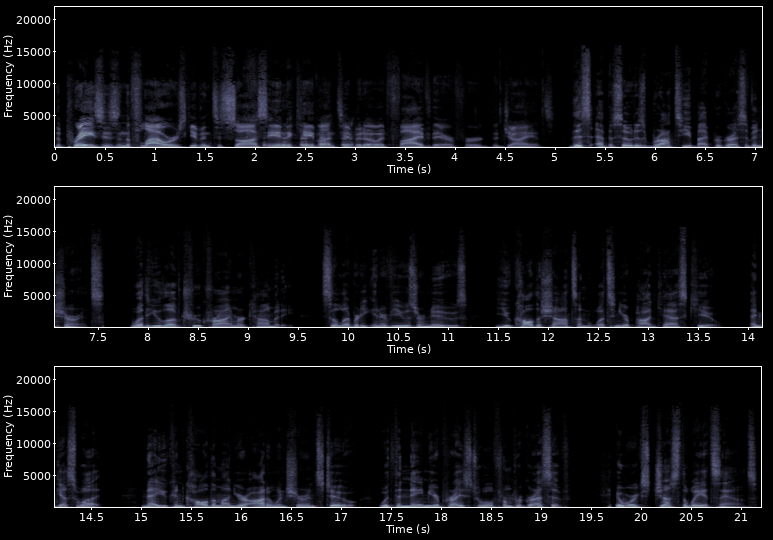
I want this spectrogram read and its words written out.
the praises and the flowers given to Sauce and to Kayvon Thibodeaux at five there for the Giants. This episode is brought to you by Progressive Insurance. Whether you love true crime or comedy, celebrity interviews or news, you call the shots on what's in your podcast queue. And guess what? Now you can call them on your auto insurance too with the Name Your Price tool from Progressive. It works just the way it sounds.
